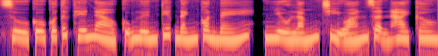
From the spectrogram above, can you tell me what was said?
dù cô có tức thế nào cũng luyến tiếp đánh con bé, nhiều lắm chỉ oán giận hai câu.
